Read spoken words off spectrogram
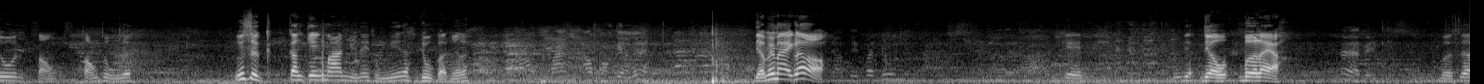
ดูสองสองถุงเลย รู้สึกกางเกงมานอยู่ในถุงนี้นะดูก่อนเนี่ยนะมันเอาของเดียวเลยเดี๋ยวไม่มาอีกแล้วเหรอเดี๋ยวติดประชุมโอเคเดี๋ยวเดี๋ยวเบอร์อะไรอะนั่นแหละสิเบอร์เสื้อ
